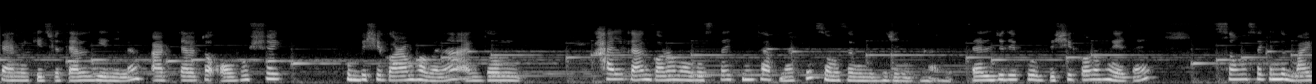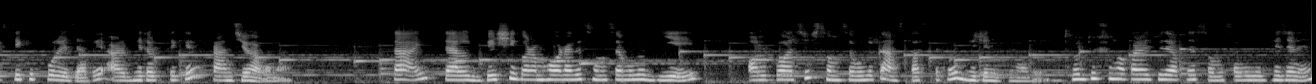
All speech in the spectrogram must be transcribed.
প্যানে কিছু তেল দিয়ে দিলাম। আর তেলটা অবশ্যই খুব বেশি গরম হবে না, একদম হালকা গরম অবস্থায় কিন্তু আপনাকে সমোসাগুলো ভেজে নিতে হবে। তেল যদি খুব বেশি গরম হয়ে যায়, সমোসা কিন্তু বাইরে থেকে পড়ে যাবে আর ভেতর থেকে ক্রাঞ্চি হবে না। তাই তেল বেশি গরম হওয়ার আগে সমোসাগুলো দিয়ে অল্প আছে সমোসাগুলোকে আস্তে আস্তে করে ভেজে নিতে হবে। ধৈর্য সহকারে যদি আপনি সমোসাগুলো ভেজে নেন,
